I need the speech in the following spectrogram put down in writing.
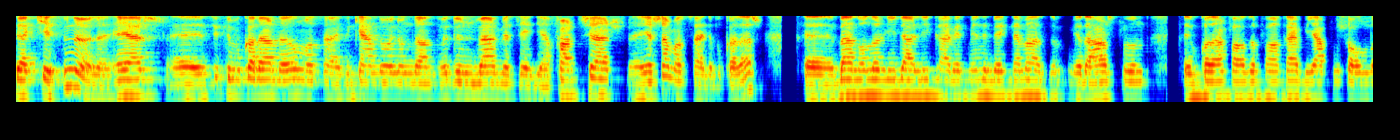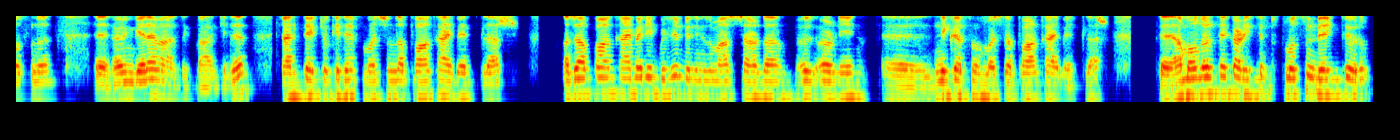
Ya kesin öyle. Eğer e, City bu kadar dağılmasaydı, kendi oyunundan ödün vermeseydi, ya farklı şeyler e, yaşamasaydı bu kadar, e, ben onların liderliği kaybetmeni beklemezdim. Ya da Arsenal'ın e, bu kadar fazla puan kaybı yapmış olmasını e, öngöremezdik belki de. Yani pek çok hedef maçında puan kaybettiler. Acaba puan kaybedebilir dediğimiz maçlarda örneğin e, Newcastle maçında puan kaybettiler. E, ama onların tekrar ritim tutmasını bekliyorum.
